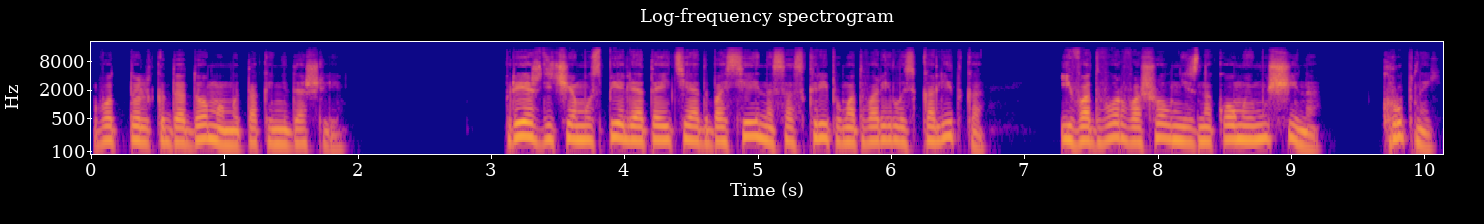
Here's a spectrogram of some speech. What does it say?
Вот только до дома мы так и не дошли. Прежде чем успели отойти от бассейна, со скрипом отворилась калитка, и во двор вошел незнакомый мужчина, крупный,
